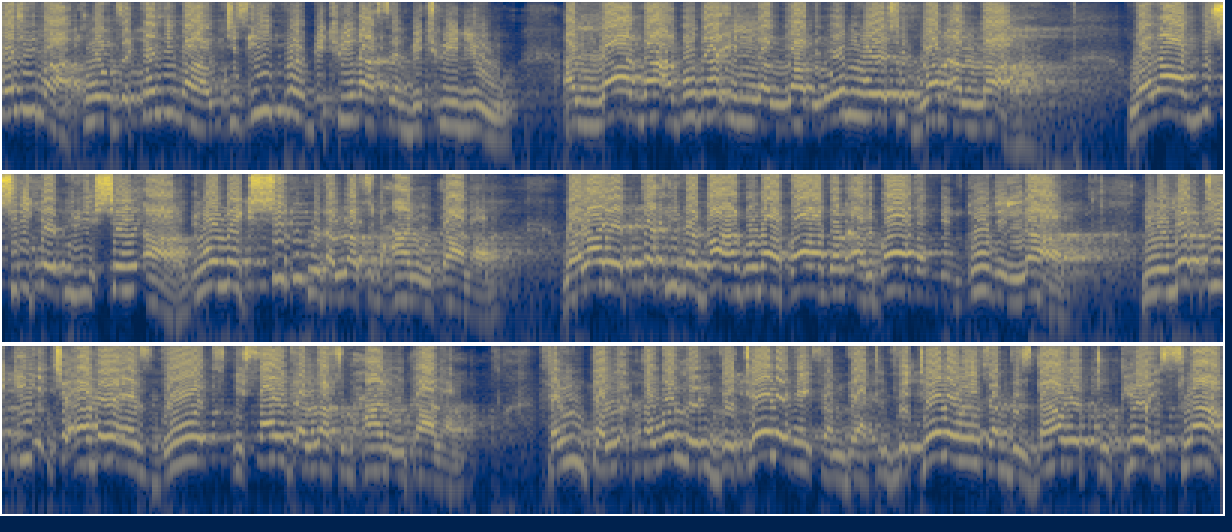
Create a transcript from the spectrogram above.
kalima, towards a kalima which is equal between us and between you. Allah na'buda illallah. We only worship one Allah. ولا نشرك به شيئا. We won't make shirk with Allah subhanahu wa ta'ala. ولا يتخذ بعضنا بعضا أربابا من دون الله. We will not take each other as gods besides Allah subhanahu wa ta'ala. فإن تولوا if they turn away from that, if they turn away from this da'wah to pure Islam,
